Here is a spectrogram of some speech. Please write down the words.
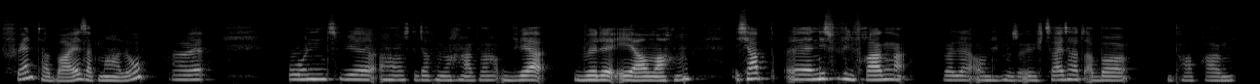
Friend dabei. Sag mal Hallo. Hi. Und wir haben uns gedacht, wir machen einfach, wer würde eher machen. Ich habe äh, nicht so viele Fragen, weil er auch nicht mehr so ewig Zeit hat, aber ein paar Fragen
